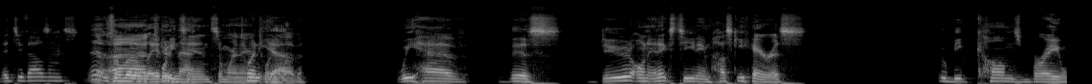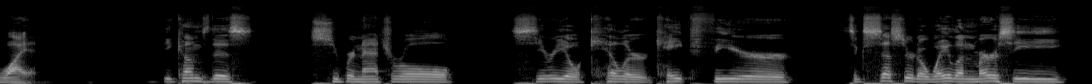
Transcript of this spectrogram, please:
mid two thousands. It was a uh, little later than that. ten, somewhere in there, 20 twenty eleven. We have this dude on NXT named Husky Harris, who becomes Bray Wyatt, becomes this supernatural serial killer, Cape Fear, successor to Waylon Mercy.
